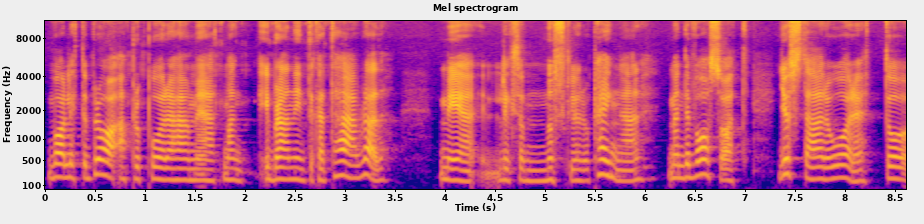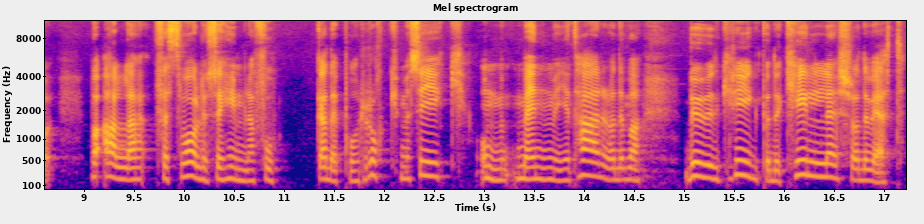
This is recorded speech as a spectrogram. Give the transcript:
var lite bra, apropå det här med att man ibland inte kan tävla med liksom muskler och pengar. Men det var så att just det här året då var alla festivaler så himla fokade på rockmusik och män med gitarr och det var budkrig på The Killers och du vet.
